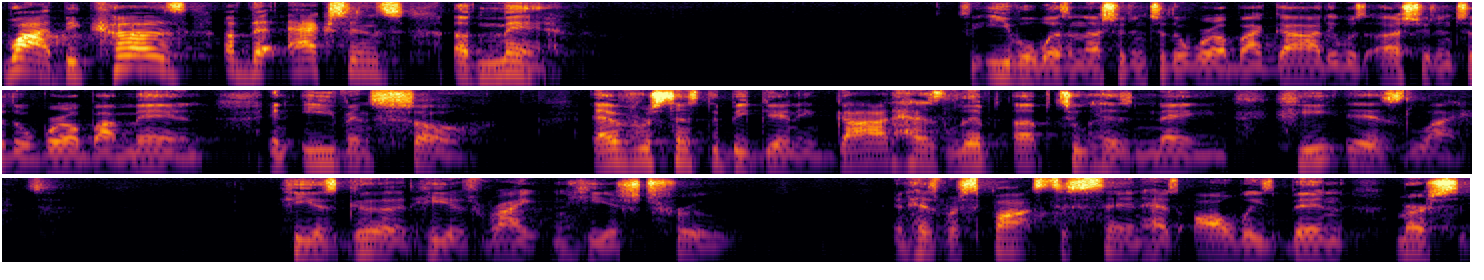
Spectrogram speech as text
Why? Because of the actions of man. See, evil wasn't ushered into the world by God, it was ushered into the world by man. And even so, ever since the beginning, God has lived up to his name. He is light. He is good, He is right, and He is true. And His response to sin has always been mercy.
